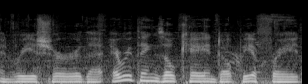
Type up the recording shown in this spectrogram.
and reassure her that everything's okay and don't be afraid.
